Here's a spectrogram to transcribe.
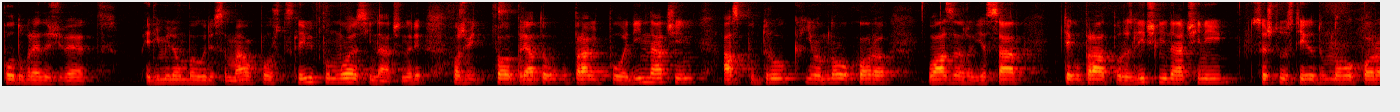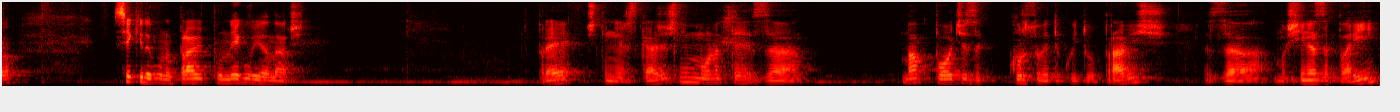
по-добре да живеят. Един милион българи са малко по-щастливи по моя си начин. Нали? Може би твоя приятел го прави по един начин, аз по друг. Има много хора, Лазар, Ясар, те го правят по различни начини, също достигат до много хора. Всеки да го направи по неговия начин. Добре, ще ни разкажеш ли, моля те, за малко повече за курсовете, които правиш, за машина за пари,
